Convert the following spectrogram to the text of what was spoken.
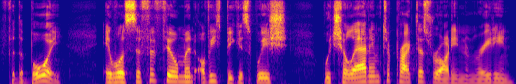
For the boy, it was the fulfillment of his biggest wish, which allowed him to practice writing and reading.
